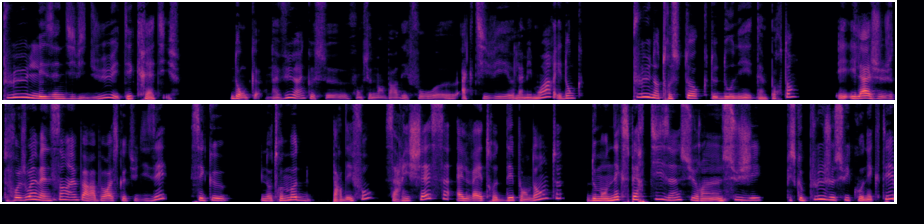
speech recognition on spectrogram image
plus les individus étaient créatifs. Donc, on a vu hein, que ce fonctionnement par défaut euh, activait euh, la mémoire, et donc, plus notre stock de données est important, et, là, je, te rejoins, Vincent, hein, par rapport à ce que tu disais, c'est que notre mode par défaut, sa richesse, elle va être dépendante de mon expertise hein, sur un sujet. Puisque plus je suis connecté,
